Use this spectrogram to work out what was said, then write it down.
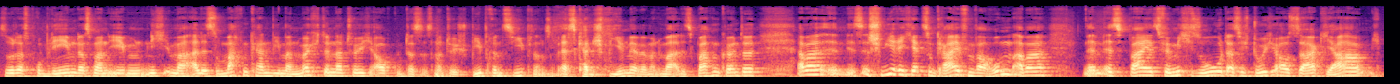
so das Problem, dass man eben nicht immer alles so machen kann, wie man möchte natürlich auch. Gut, das ist natürlich Spielprinzip, sonst wäre es kein Spiel mehr, wenn man immer alles machen könnte. Aber äh, es ist schwierig jetzt zu greifen, warum. Aber äh, es war jetzt für mich so, dass ich durchaus sage, ja, ich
